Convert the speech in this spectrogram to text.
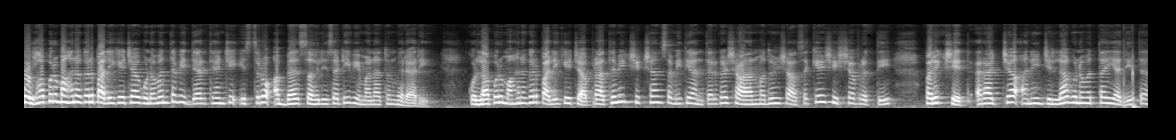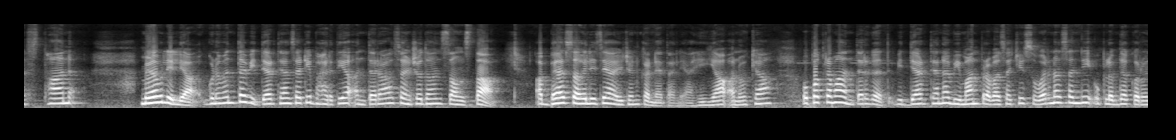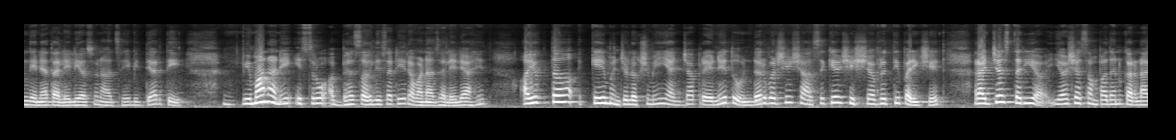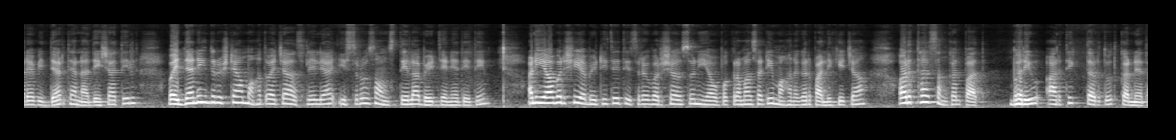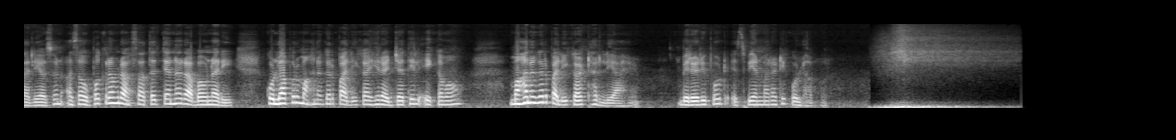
कोल्हापूर महानगरपालिकेच्या गुणवंत विद्यार्थ्यांची इस्रो अभ्यास सहलीसाठी विमानातून भरारी. कोल्हापूर महानगरपालिकेच्या प्राथमिक शिक्षण समिती अंतर्गत शाळांमधून शासकीय शिष्यवृत्ती परीक्षेत राज्य आणि जिल्हा गुणवत्ता यादीत स्थान मिळवलेल्या गुणवंत विद्यार्थ्यांसाठी भारतीय अंतराळ संशोधन संस्था अभ्यास सहलीचे आयोजन करण्यात आले आहे. या अनोख्या उपक्रमाअंतर्गत विद्यार्थ्यांना विमान प्रवासाची सुवर्ण संधी उपलब्ध करून देण्यात आलेली असून आज हे विद्यार्थी विमानाने इस्रो अभ्यास सहलीसाठी रवाना झालेले आहेत. आयुक्त के मंजुलक्ष्मी यांच्या प्रेरणेतून दरवर्षी शासकीय शिष्यवृत्ती परीक्षेत राज्यस्तरीय यश संपादन करणाऱ्या विद्यार्थ्यांना देशातील वैज्ञानिकदृष्ट्या महत्त्वाच्या असलेल्या इस्रो संस्थेला भेट देण्यात येते. आणि यावर्षी या भेटीचे तिसरे वर्ष असून या उपक्रमासाठी महानगरपालिकेच्या अर्थसंकल्पात भरीव आर्थिक तरतूद करण्यात आली असून असा उपक्रम रा सातत्यानं राबवणारी कोल्हापूर महानगरपालिका ही राज्यातील एकमेव महानगरपालिका ठरली आहे. Bureau report S B N Marathi Kolhapur.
